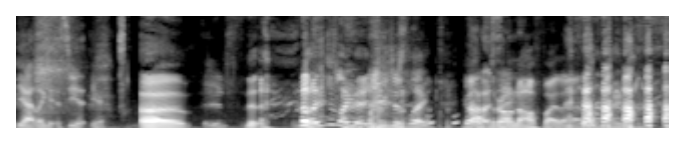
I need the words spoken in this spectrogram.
Yeah, like see it here. uh, You're just- th- I just like that. You just like That got was thrown it. off by that. Amazing.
